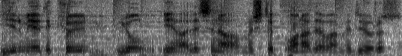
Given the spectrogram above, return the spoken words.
27 köyün yol ihalesini almıştık. Ona devam ediyoruz.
